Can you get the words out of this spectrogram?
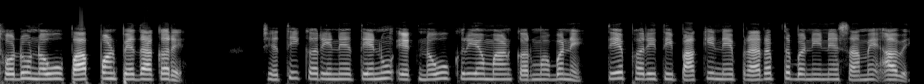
થોડું નવું પાપ પણ પેદા કરે. જેથી કરીને તેનું એક નવું ક્રિયમાણ કર્મ બને. તે ફરીથી પાકીને પ્રારબ્ધ બનીને સામે આવે.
